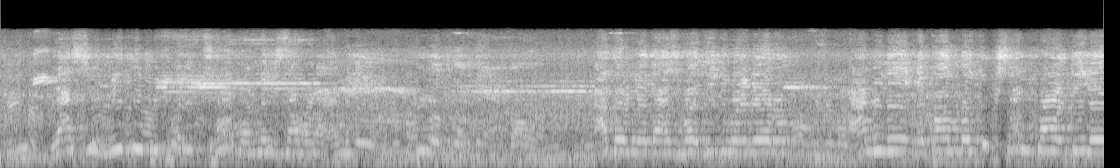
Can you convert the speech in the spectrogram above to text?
राष्ट्रिय नीति विपरीत छ भन्ने हिसाबबाट हामीले विरोध गर्दै आएका हौँ। आदरणीय दाजुभाइ दिदीबहिनीहरू हामीले नेपाल मजदुर किसान पार्टीले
